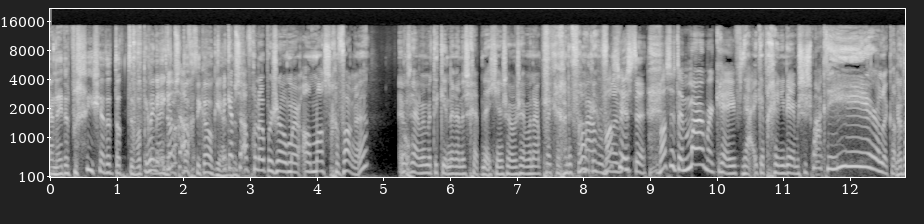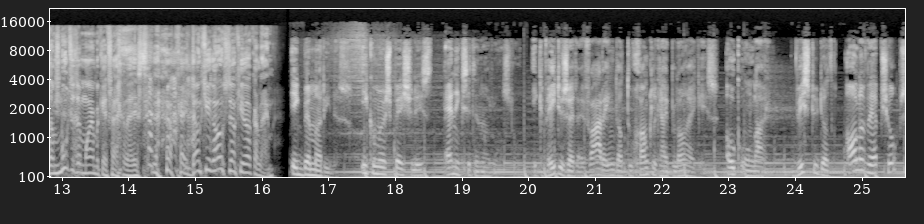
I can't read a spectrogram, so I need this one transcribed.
Ja, nee, dat precies. Ja, dat, dat, wat Ik weet niet, ik heb dacht, ik ook. Ja. ik heb ze afgelopen zomer al mas gevangen. En Oh. zijn we met de kinderen en een schepnetje en zo zijn we naar een plek gegaan in Frankrijk. Was we het, was het een marmerkreeft? Ja, ik heb geen idee, maar ze smaakte heerlijk. ja, dan moet het een marmerkreeft zijn geweest. Oké, dank je Roos, dank je wel Carlijn. Ik ben Marinus, e-commerce specialist en ik zit in een rolstoel. Ik weet dus uit ervaring dat toegankelijkheid belangrijk is, ook online. Wist u dat alle webshops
